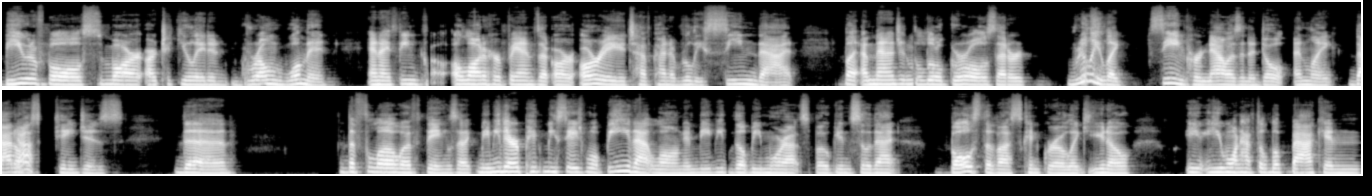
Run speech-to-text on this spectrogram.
beautiful, smart, articulated, grown woman. And I think a lot of her fans that are our age have kind of really seen that. But imagine the little girls that are really like seeing her now as an adult. And like that Yeah. also changes the the flow of things. Like maybe their pick me stage won't be that long and maybe they'll be more outspoken so that both of us can grow. Like, you know, you, you won't have to look back and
